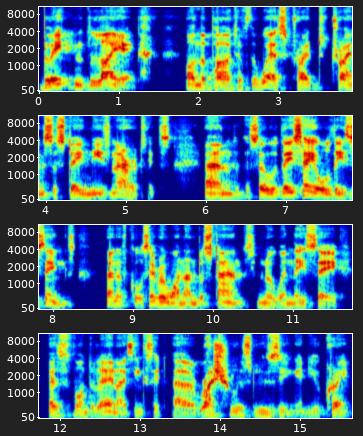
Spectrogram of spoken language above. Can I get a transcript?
blatant lying on the part of the West, try to try and sustain these narratives. And so they say all these things. And of course, everyone understands, you know, when they say, as von der Leyen, I think, said, uh, Russia is losing in Ukraine.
